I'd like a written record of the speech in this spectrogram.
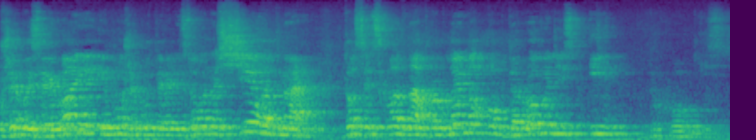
вже визріває і може бути реалізована ще одна досить складна проблема обдарованість і духовність.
